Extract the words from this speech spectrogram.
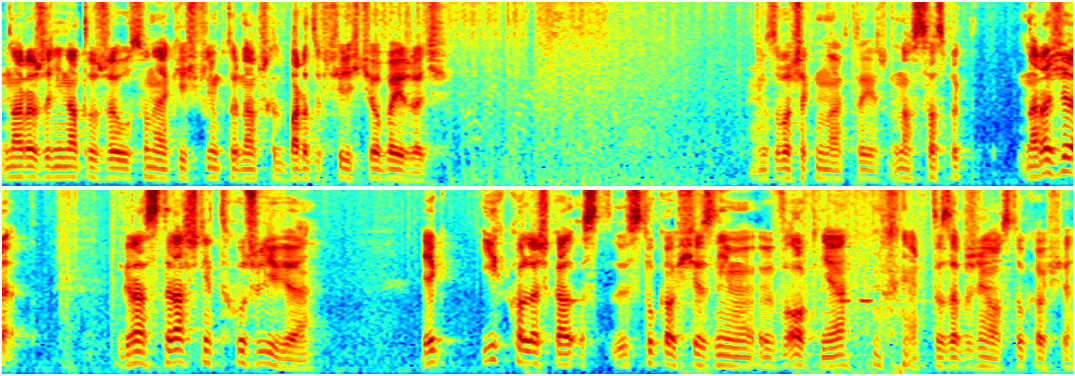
narażeni na to, że usunę jakiś film, który na przykład bardzo chcieliście obejrzeć. Zobacz jak na, na suspekt. Na razie gra strasznie tchórzliwie. Jak ich koleżka stukał się z nim w oknie, jak to zabrzmiało, stukał się.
